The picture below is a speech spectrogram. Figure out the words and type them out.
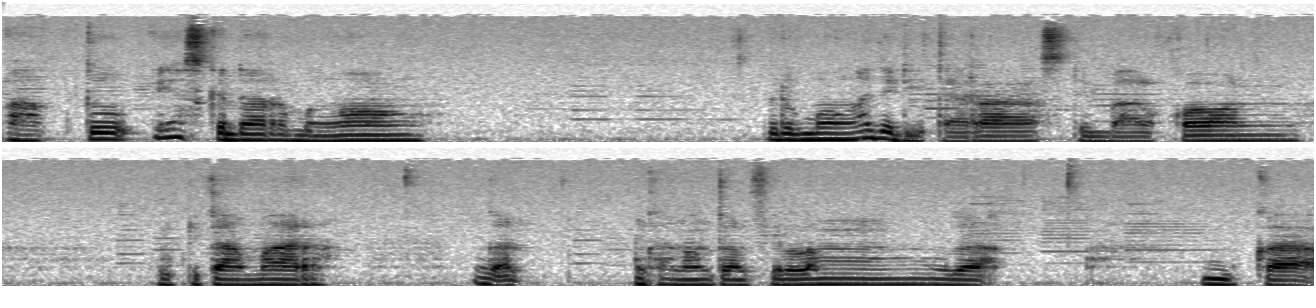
waktu ya sekedar bengong. Duduk bengong aja di teras di balkon duduk di kamar. Nggak nggak nonton film nggak buka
